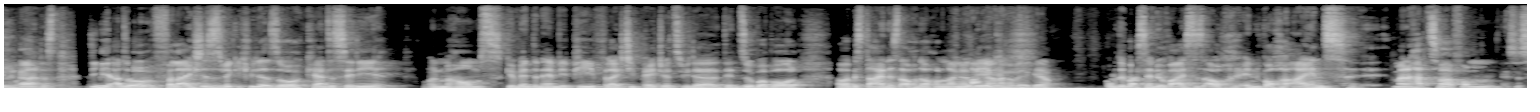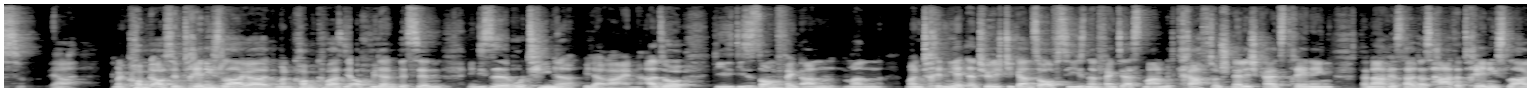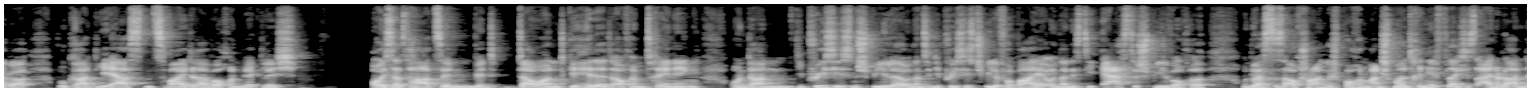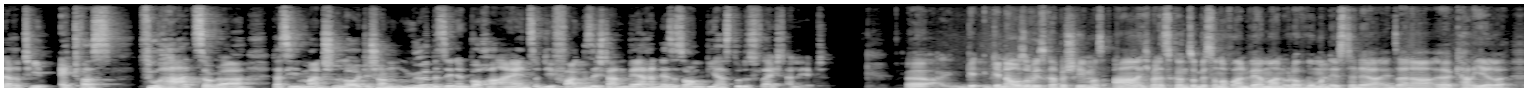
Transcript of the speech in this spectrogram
ja, das, die, also vielleicht ist es wirklich wieder so, Kansas City und Mahomes gewinnt den MVP, vielleicht die Patriots wieder den Super Bowl. Aber bis dahin ist auch noch ein langer, langer Weg. Langer Weg, ja. Und Sebastian, du weißt es auch in Woche 1, man hat zwar vom, es ist, ja, man kommt aus dem Trainingslager, man kommt quasi auch wieder ein bisschen in diese Routine wieder rein. Also die, die Saison fängt an, man, man trainiert natürlich die ganze Offseason, dann fängt es erstmal an mit Kraft- und Schnelligkeitstraining. Danach ist halt das harte Trainingslager, wo gerade die ersten zwei, drei Wochen wirklich äußerst hart sind, wird dauernd gehittet, auch im Training und dann die Preseason-Spiele und dann sind die Preseason-Spiele vorbei und dann ist die erste Spielwoche. Und du hast es auch schon angesprochen, manchmal trainiert vielleicht das ein oder andere Team etwas zu hart sogar, dass sie manchen Leute schon mürbe sind in Woche 1 und die fangen sich dann während der Saison. Wie hast du das vielleicht erlebt? Äh, genauso wie du es gerade beschrieben hast. A, ich meine, es kommt so ein bisschen darauf an, wer man oder wo man ist in, der, in seiner äh, Karriere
